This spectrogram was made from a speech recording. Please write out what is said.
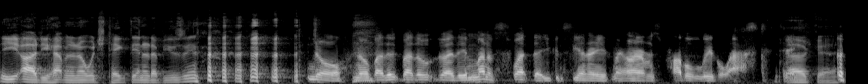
Uh, do you happen to know which take they ended up using? No, no, by the by the by the amount of sweat that you can see underneath my arms, probably the last. Take. okay.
